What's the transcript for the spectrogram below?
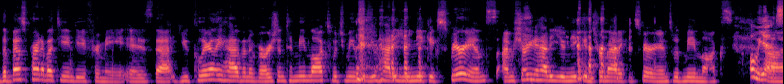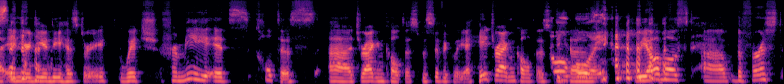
the best part about D&D for me is that you clearly have an aversion to meenlocks, which means that you had a unique experience. I'm sure you had a unique and traumatic experience with meenlocks. Oh yes, uh, in your D&D history, which for me it's cultists, uh, dragon cultists specifically. I hate dragon cultists oh boy, we almost uh, the first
